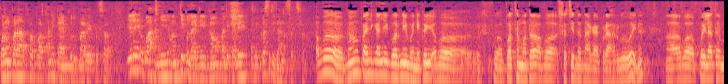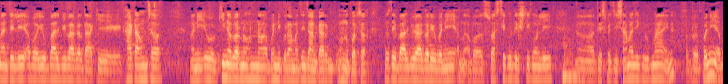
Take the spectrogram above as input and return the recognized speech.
परम्परा अथवा प्रथा नै कायमको रूपमा रहेको छ। यसलाई अब हामी अन्त्यको लागि गाउँपालिकाले कसरी जान सक्छ? अब गाउँपालिकाले गर्ने भनेकै अब प्रथमत अब सचेतनताका कुराहरू हो होइन? अब पहिला त मान्छेले अब यो बाल विवाह गर्दा के घाटा हुन्छ अनि यो किन गर्नुहुन्न भन्ने कुरामा चाहिँ जानकार हुनुपर्छ। जस्तै बाल विवाह गर्यो भने अब स्वास्थ्यको दृष्टिकोणले त्यसपछि सामाजिक रूपमा होइन पनि अब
